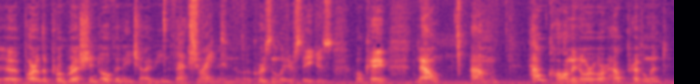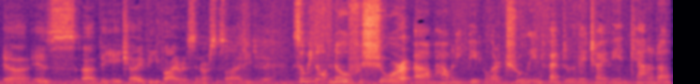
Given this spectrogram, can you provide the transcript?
uh, part of the progression of an HIV infection. That's right. And occurs in later stages. Okay, now. Um, how common or, or how prevalent uh, is uh, the HIV virus in our society today? So we don't know for sure um, how many people are truly infected with HIV in Canada.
